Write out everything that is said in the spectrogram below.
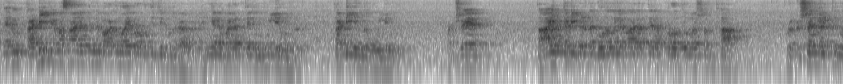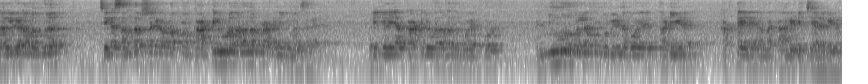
അദ്ദേഹം തടി വ്യവസായത്തിന്റെ ഭാഗമായി പ്രവർത്തിച്ചിരുന്ന ഒരാളാണ്. എങ്ങനെ മരത്തിന് മൂല്യമുണ്ട്? തടി എന്ന മൂല്യമുണ്ട് പക്ഷേ തായ്തടികളുടെ ഗുണനിലവാരത്തിനപ്പുറത്തുള്ള ശ്രദ്ധ വൃക്ഷങ്ങൾക്ക് നൽകണമെന്ന് ചില സന്ദർശകരോടൊപ്പം കാട്ടിലൂടെ നടന്നപ്പോഴാണ് എനിക്ക് മനസ്സിലായത്. ഒരിക്കലും ഞാൻ കാട്ടിലൂടെ നടന്നു പോയപ്പോൾ അഞ്ഞൂറ് കൊല്ലം മുമ്പ് വീണുപോയ പോയൊരു തടിയുടെ കട്ടയിലെ അയാളുടെ കാലിടിച്ച് അയാൾ വീണു.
